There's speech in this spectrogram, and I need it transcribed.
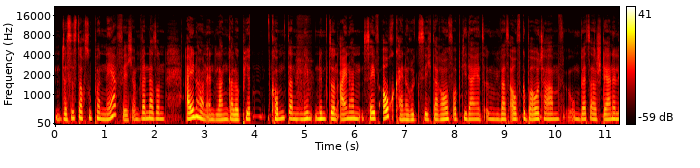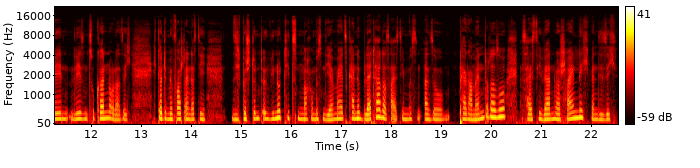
Das ist doch super nervig. Und wenn da so ein Einhorn entlang galoppiert kommt, dann nehm, nimmt so ein Einhorn safe auch keine Rücksicht darauf, ob die da jetzt irgendwie was aufgebaut haben, um besser Sterne le lesen zu können oder sich. Ich könnte mir vorstellen, dass die sich bestimmt irgendwie Notizen machen müssen. Die haben ja jetzt keine Blätter, das heißt, die müssen also Pergament oder so. Das heißt, die werden wahrscheinlich, wenn sie sich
